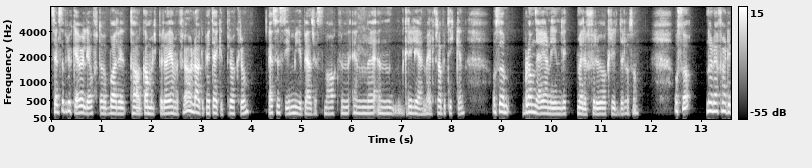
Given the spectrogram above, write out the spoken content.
Selv så bruker jeg veldig ofte å bare ta gammelt brød hjemmefra og lage mitt eget brødkron. Jeg syns det gir mye bedre smak enn en griljermel fra butikken. Og så blander jeg gjerne inn litt mer frø og krydder og sånn. Og så, når det er ferdig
